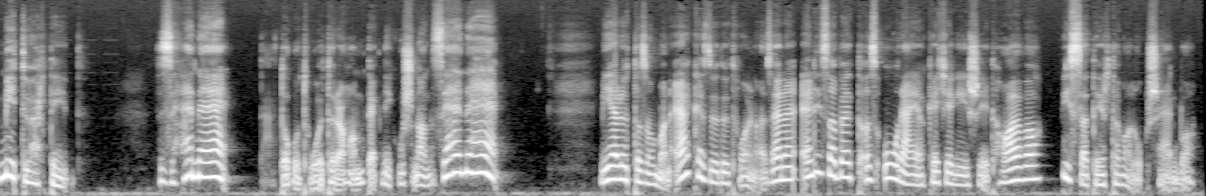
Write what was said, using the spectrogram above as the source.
Mi történt? Zene! tátogott Walter a hangtechnikusnak. Zene! Mielőtt azonban elkezdődött volna a zene, Elizabeth az órája ketyegését halva visszatért a valóságba.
